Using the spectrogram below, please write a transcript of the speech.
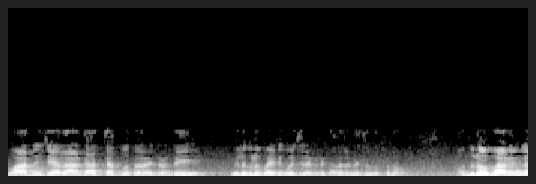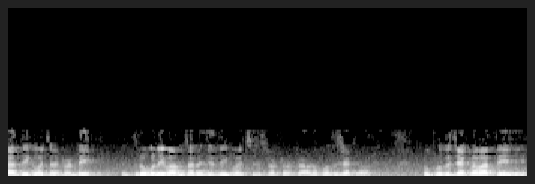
వారి నుంచి ఎలాంటి అత్యద్భుతమైనటువంటి వెలుగులు బయటకు వచ్చినటువంటి కథలన్నీ చదువుకున్నాం. అందులో భాగంగా దిగి వచ్చినటువంటి ధ్రువుని వంశం నుంచి దిగి వచ్చినటువంటి వాడు పృథు చక్రవర్తి. ఇప్పుడు పృథు చక్రవర్తి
